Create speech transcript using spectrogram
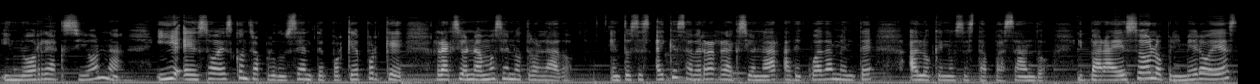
y no reacciona. Y eso es contraproducente. ¿Por qué? Porque reaccionamos en otro lado. Entonces hay que saber reaccionar adecuadamente a lo que nos está pasando. Y para eso lo primero es,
